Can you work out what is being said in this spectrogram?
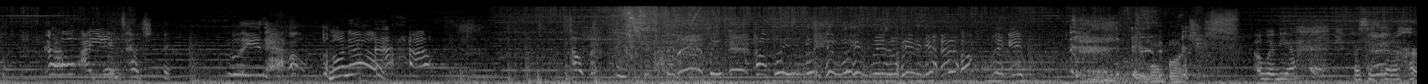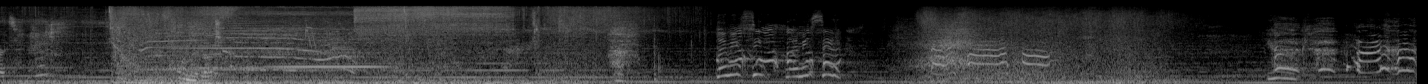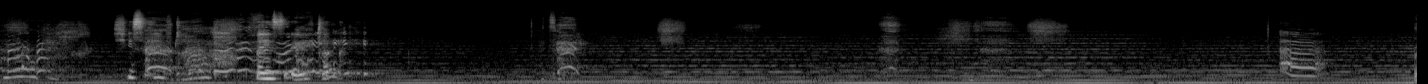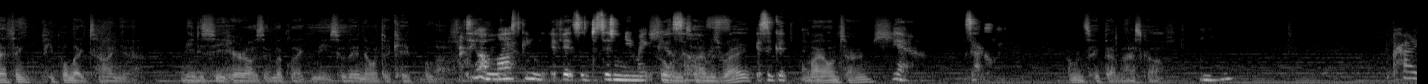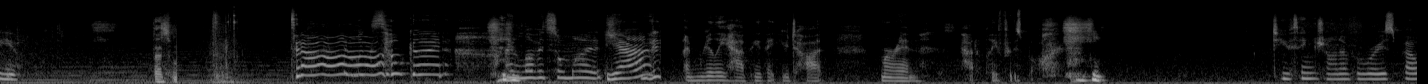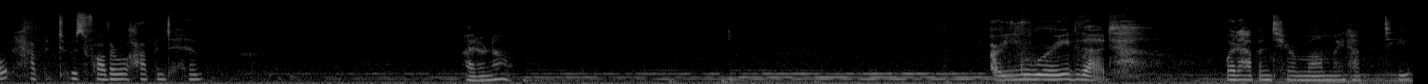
Help I me. can't touch it. Please help. Mon-El! Help. Help. Please, help, won't budge. Olivia, this is gonna hurt. Oh my god. Let me see. Let me see. You're okay. You're okay. She saved her. They saved her. I think people like Tanya need to see heroes that look like me so they know what they're capable of. I think I'm asking if it's a decision you make So for when the yourself. time is right, It's a good on thing. my own terms, Yeah, exactly. I'm gonna take that mask off. Mm-hmm. I'm proud of you. That's my It looks so good. I love it so much. Yeah? I'm really happy that you taught M'yrnn how to play foosball. Do you think J'onn ever worries about what happened to his father will happen to him? I don't know. Are you worried that what happened to your mom might happen to you?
